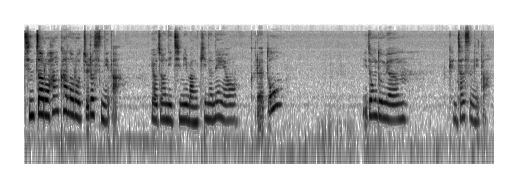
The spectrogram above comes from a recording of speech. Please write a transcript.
진짜로 한 칸으로 줄였습니다. 여전히 짐이 많기는 해요. 그래도 이 정도면 괜찮습니다.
